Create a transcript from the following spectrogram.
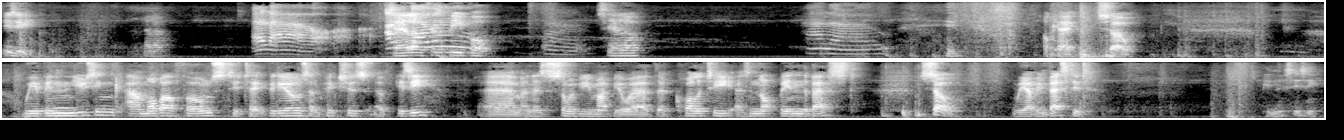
Izzy. Hello. Hello. Say hello to the people. Mm, Say hello. Hello. Okay, so we've been using our mobile phones to take videos and pictures of Izzy. Um, and as some of you might be aware, the quality has not been the best. So we have invested in this Izzy.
